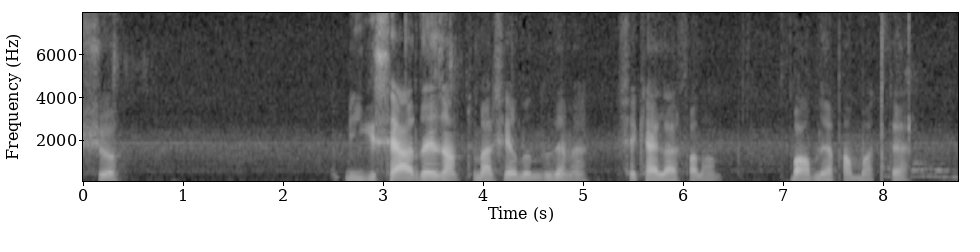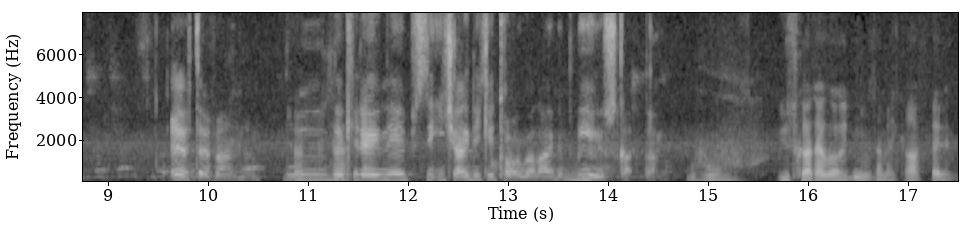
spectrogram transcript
Şu. Bilgisayarda yazan tüm her şey alındı değil mi? Şekerler falan. Bağımlı yapan madde. Evet efendim. Buradakilerin hepsi içerideki torbalarda. Bir üst katta. Uf, yüz kata koydunuz demek. Aferin.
